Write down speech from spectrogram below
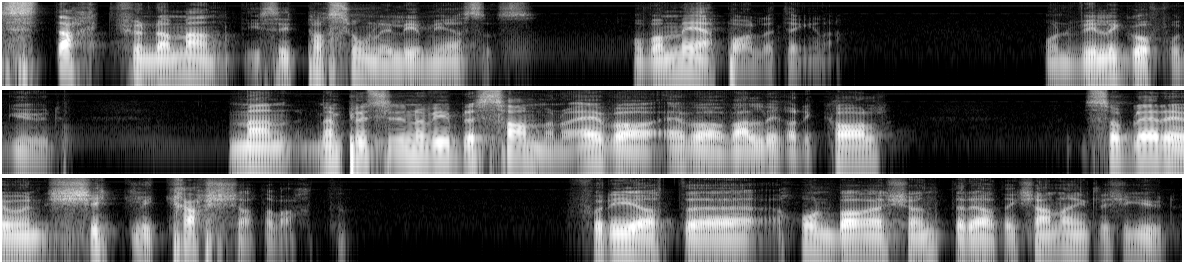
sterkt fundament i sitt personlige liv med Jesus. Hun var med på alle tingene. Hun ville gå for Gud. Men, men plutselig når vi ble sammen, og jeg var, jeg var veldig radikal så ble det jo en skikkelig krasj etter hvert. Fordi at uh, hun bare skjønte det at jeg kjenner egentlig ikke Gud.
